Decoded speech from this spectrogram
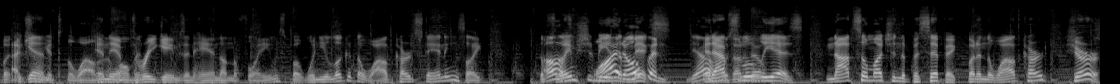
but Actually, we'll again, get to the Wild and they have moment. three games in hand on the Flames. But when you look at the wild card standings, like the Oh, Flames should be in the open. mix. Yeah, it absolutely is. Not so much in the Pacific, but in the wild card, sure.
